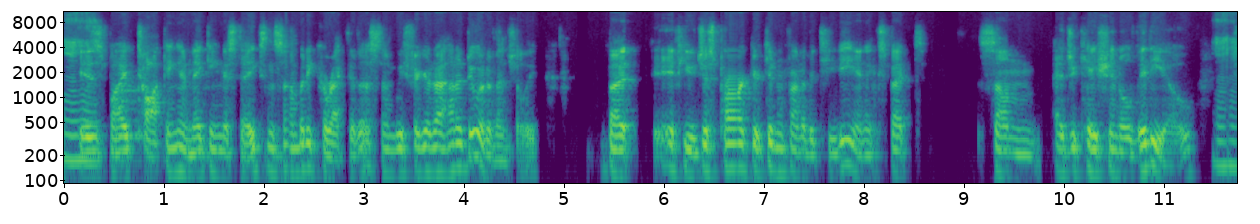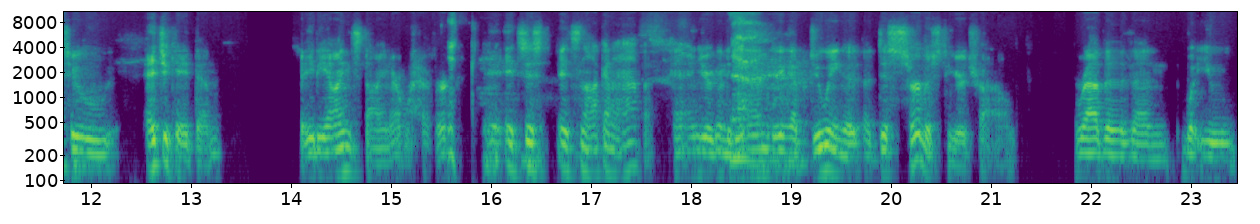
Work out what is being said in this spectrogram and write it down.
mm-hmm. is by talking and making mistakes and somebody corrected us and we figured out how to do it eventually. But if you just park your kid in front of a TV and expect some educational video mm-hmm. to educate them baby Einstein or whatever. it's just it's not going to happen, and you're going to be ending up doing a, a, disservice to your child rather than what you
